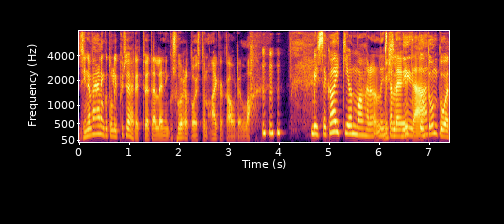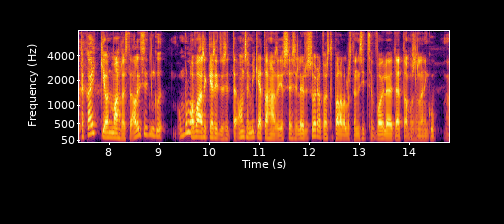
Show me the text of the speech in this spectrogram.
siinä vähän niin kuin tuli pysähdettyä tälleen niin kuin suoratoiston aikakaudella. Missä kaikki on mahdollista löytää. Niin, tu- tuntuu, että kaikki on mahdollista. Oli se, niin kuin, mulla on vaan se käsitys, että on se mikä tahansa, jos ei se löydy suoratoistopalvelusta, niin sitten se voi löytää tuommoisella niin kuin, äh,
